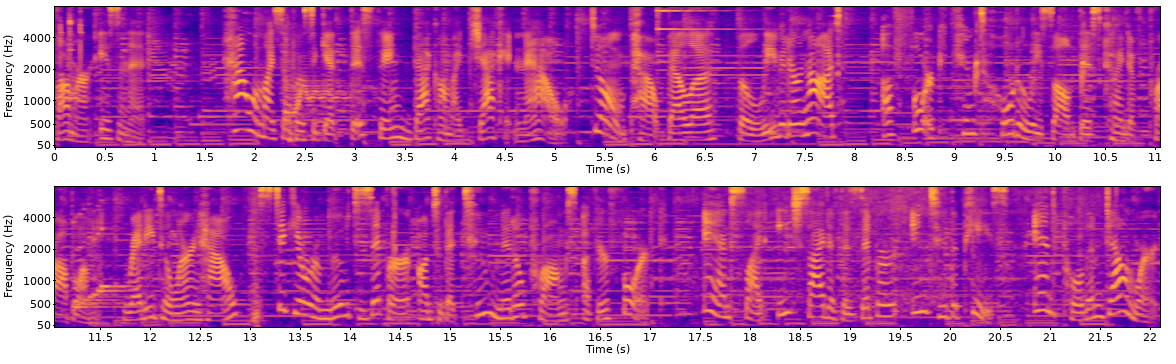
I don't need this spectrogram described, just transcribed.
bummer, isn't it? How am I supposed to get this thing back on my jacket now? Don't pout, Bella. Believe it or not, a fork can totally solve this kind of problem. Ready to learn how? Stick your removed zipper onto the two middle prongs of your fork. And slide each side of the zipper into the piece and pull them downward.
